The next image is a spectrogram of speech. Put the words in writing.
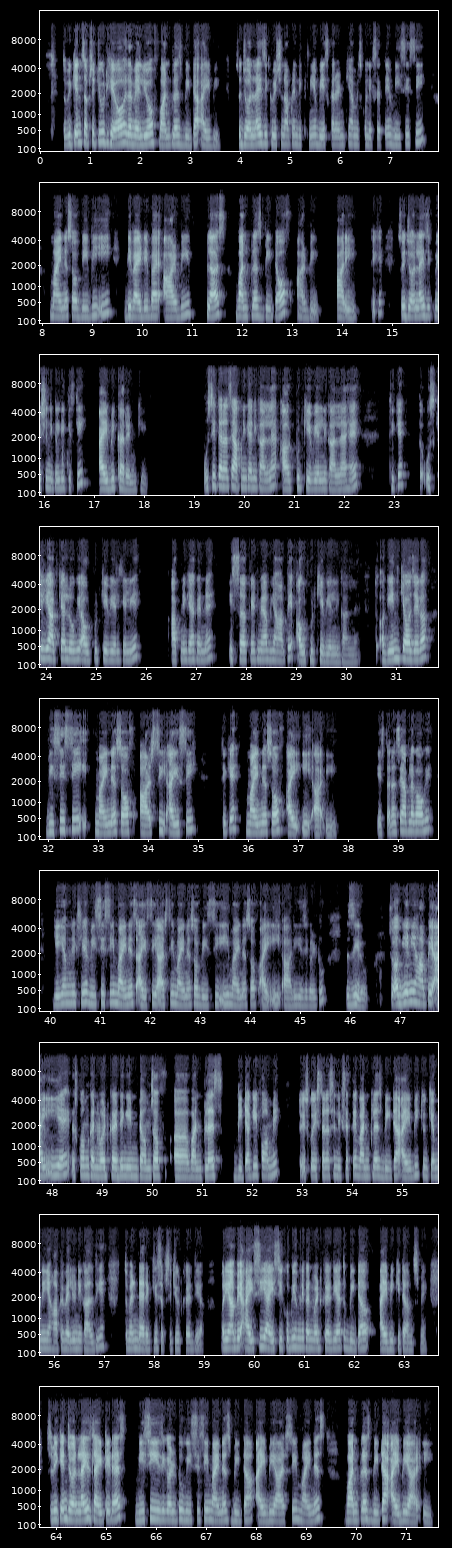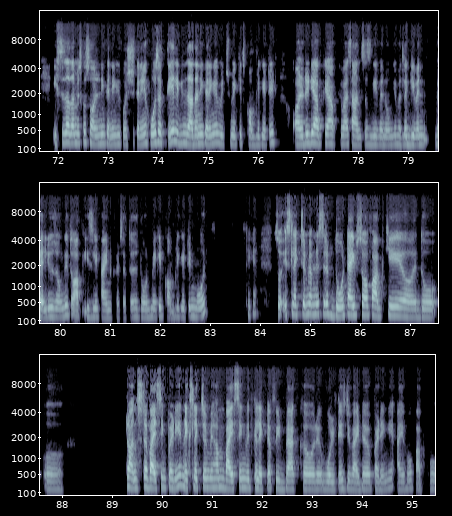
तो we can substitute here the value of one plus beta I B so generalize equation आपने लिखनी है बेस करंट की, हम इसको लिख सकते हैं VCC minus of VBE divided by RB plus 1 plus beta of RB RE ठीक है? सो जर्नलाइज इक्वेशन निकल गई किसकी? IB करंट की। उसी तरह से आपने क्या निकालना है? आउटपुट केवीएल निकालना है, ठीक है? तो उसके लिए आप क्या लोगे आउटपुट केवीएल के लिए? आपने क्या करना है? इस सर्किट में आप यहाँ पे आउटपुट केवीएल निकालना है। तो अगेन क्या हो जाएगा? VCC सी आई सी ठीक है? आई ई आर ई इस तरह से आप लगाओगे। यही हमने लिख लिया VCC R C minus of VCE I E R E is equal to zero so again यहाँ पे आई ई e है, इसको हम कन्वर्ट कर देंगे in terms of one plus beta की फॉर्म में। तो इसको इस तरह से लिख सकते हैं one plus beta I B क्योंकि हमने यहाँ पे वैल्यू निकाल दी है तो मैंने डायरेक्टली सब्सिट्यूट कर दिया। और यहाँ पे आई सी आई सी को भी हमने कन्वर्ट कर दिया तो बीटा आई बी की टर्म्स में। So we can generalize writed as V C is equal to V C C minus beta I B R C minus one plus beta I B R E इससे ज़्यादा हम इसको solve नहीं करने की कोशिश करेंगे। हो सकती है, लेकिन ज़्यादा नहीं करेंगे which make its complicated already आपके आपके पास आंसर्स गिवन होंगे मतलब गिवन वैल्यूज़ होंगे तो आप इजिली फाइंड कर सकते हो। Don't make it complicated more ठीक है? सो इस लेक्चर में हमने सिर्फ़ दो टाइप्स ऑफ़ आपके दो ट्रांजिस्टर बाइसिंग पढ़िए। नेक्स्ट लेक्चर में हम बाइसिंग विद कलेक्टर फीडबैक और वोल्टेज डिवाइडर पढ़ेंगे। आई होप आपको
